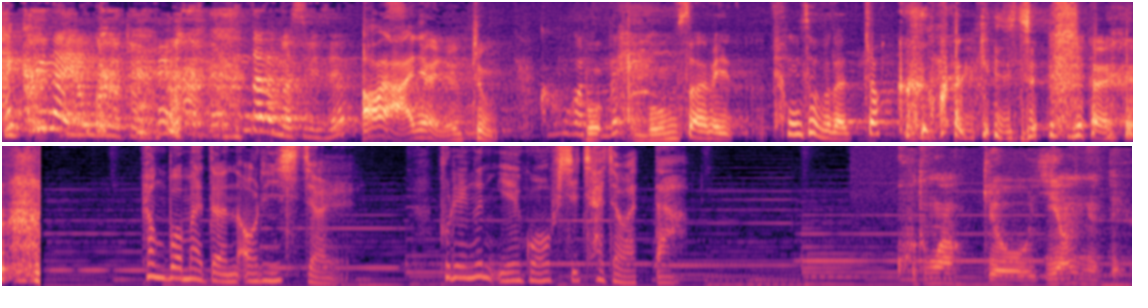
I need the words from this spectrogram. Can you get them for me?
태클이나 이런 걸로 좀 푼다는 말씀이세요? 아 아니요 좀 그거 모- 같은데? 몸싸움이 평소보다 조금 강해지죠. 평범하던 어린 시절 불행은 예고 없이 찾아왔다. 고등학교 2학년 때요.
